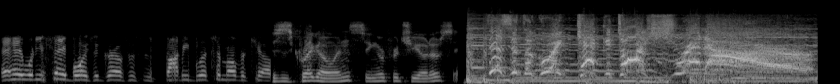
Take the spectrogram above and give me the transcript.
Hey, hey, what do you say, boys and girls? This is Bobby Blitz from Overkill. This is Craig Owens, singer for Chiodos. This is the Great Kat Guitar Shredder!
